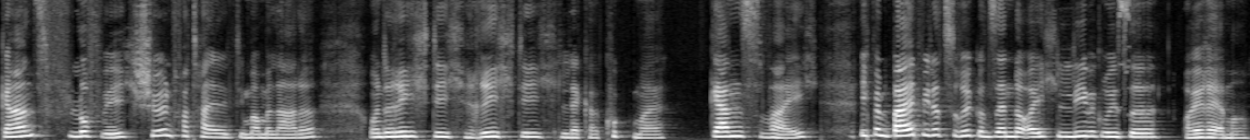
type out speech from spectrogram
ganz fluffig, schön verteilt die Marmelade und richtig, richtig lecker. Guckt mal, ganz weich. Ich bin bald wieder zurück und sende euch liebe Grüße, eure Emma.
